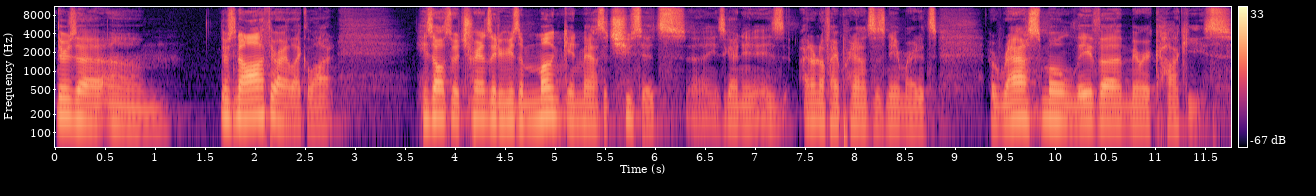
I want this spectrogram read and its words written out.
There's a um, there's an author I like a lot. He's also a translator. He's a monk in Massachusetts. Uh, he's a guy named is I don't know if I pronounce his name right. It's Erasmo Leiva Merikakis,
